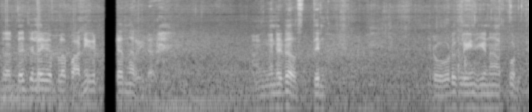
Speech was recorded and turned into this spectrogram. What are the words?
ശ്രദ്ധ ചില എപ്പോഴാണ് പണി കിട്ടുകയെന്നറിയില്ല അങ്ങനെ ഒരു അവസ്ഥ റോഡ് ക്ലീൻ ചെയ്യണ ആൾക്ക് കൊടുത്ത്.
